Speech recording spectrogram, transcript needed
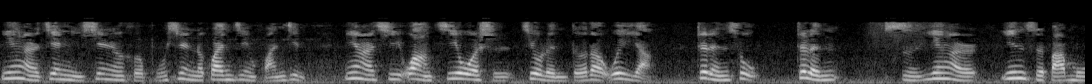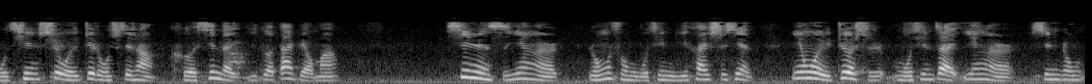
婴儿建立信任和不信任的关键环境。婴儿期望饥饿时就能得到喂养，这能素这能使婴儿因此把母亲视为这种世界上可信的一个代表吗？信任使婴儿容许母亲离开视线，因为这时母亲在婴儿心中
